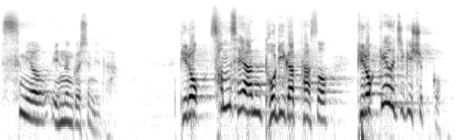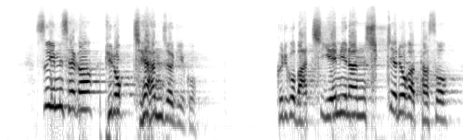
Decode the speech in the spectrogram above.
스며 있는 것입니다. 비록 섬세한 독이 같아서 비록 깨어지기 쉽고, 쓰임새가 비록 제한적이고, 그리고 마치 예민한 식재료 같아서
